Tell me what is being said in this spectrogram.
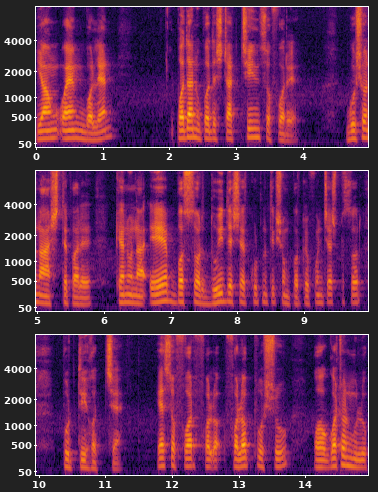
ইয়াং ওয়েং বলেন, প্রধান উপদেষ্টার চীন সফরে ঘোষণা আসতে পারে, কেননা এ বছর দুই দেশের কূটনৈতিক সম্পর্কে পঞ্চাশ বছর পূর্তি হচ্ছে। এ সফর ফল- ফলপ্রসূ ও গঠনমূলক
